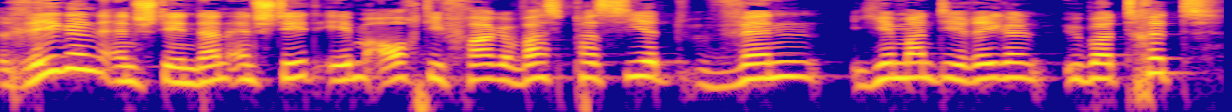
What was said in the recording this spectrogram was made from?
Regeln entstehen, dann entsteht eben auch die Frage, was passiert, wenn jemand die Regeln übertritt?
